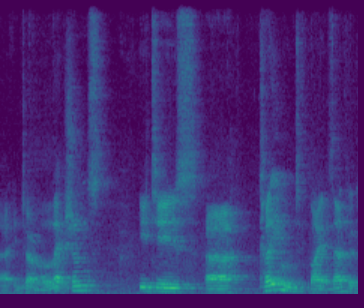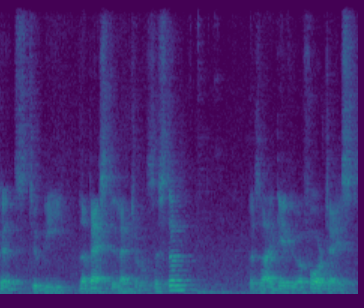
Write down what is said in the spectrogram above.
uh, internal elections. It is uh, claimed by its advocates to be the best electoral system, but as I gave you a foretaste,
